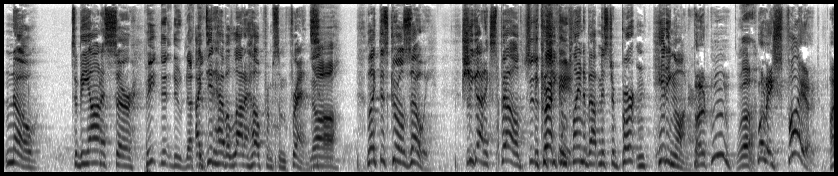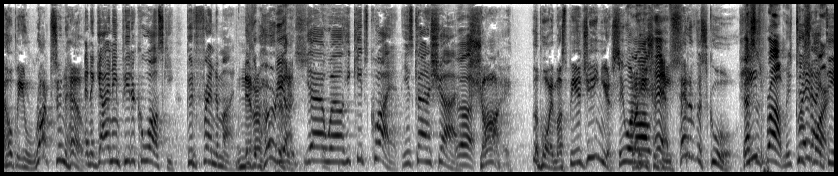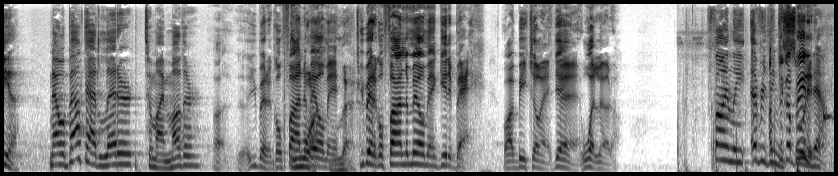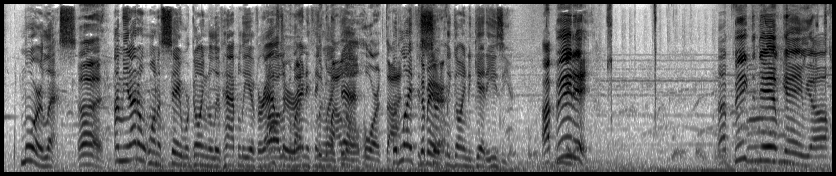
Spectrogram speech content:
no. To be honest, sir, Pete didn't do nothing. I did have a lot of help from some friends. Nah. Like this girl Zoe. She got expelled She's because she complained about Mr. Burton hitting on her. Burton? Well. Well, he's fired. I hope he rots in hell. And a guy named Peter Kowalski, good friend of mine. Never He's heard of him. Yeah, well, he keeps quiet. He's kind of shy. Uh, Shy. The boy must be a genius. He want or all he should Fs. be head of the school. That's his problem. He's too Great smart. idea. Now, about that letter to my mother. Uh, you better go find the mailman. letter? You better go find the mailman, get it back, or I beat your ass. Yeah, what letter? Finally, everything is sorted out. More or less. Uh, I mean, I don't want to say we're going to live happily ever Oh, after at or my- anything like that. little whore thigh. But life is Come here. certainly going to get easier. I beat it. I beat the damn game, y'all.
